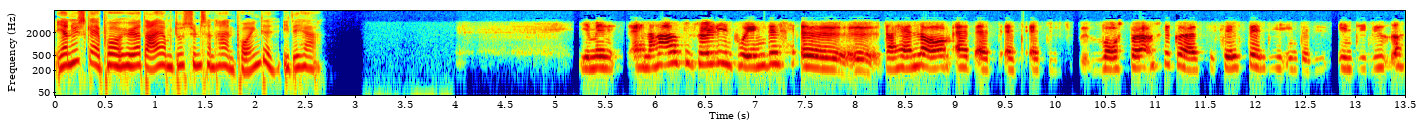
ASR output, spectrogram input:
Jeg er nysgerrig på at høre dig, om du synes, han har en pointe i det her. Jamen, han har selvfølgelig en pointe, øh, øh der handler om, at, at, at, at vores børn skal gøres til selvstændige individer,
